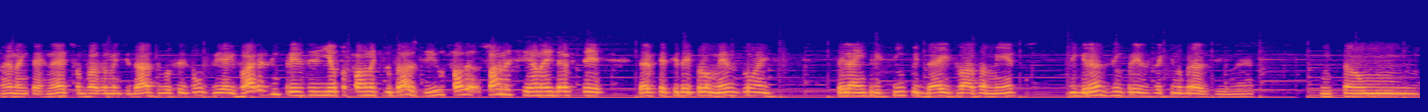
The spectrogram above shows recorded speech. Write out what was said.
né, na internet sobre vazamento de dados vocês vão ver aí várias empresas, e eu estou falando aqui do Brasil, só, só nesse ano aí deve ter, deve ter sido aí pelo menos umas, sei lá, entre 5 e 10 vazamentos de grandes empresas aqui no Brasil, né? Então,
